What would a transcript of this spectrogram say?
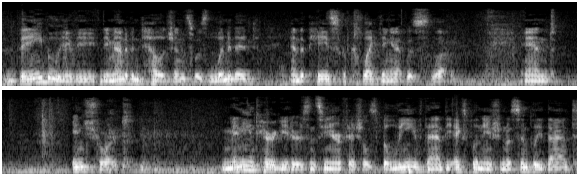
they believe the, the amount of intelligence was limited and the pace of collecting it was slow. And in short, many interrogators and senior officials believed that the explanation was simply that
